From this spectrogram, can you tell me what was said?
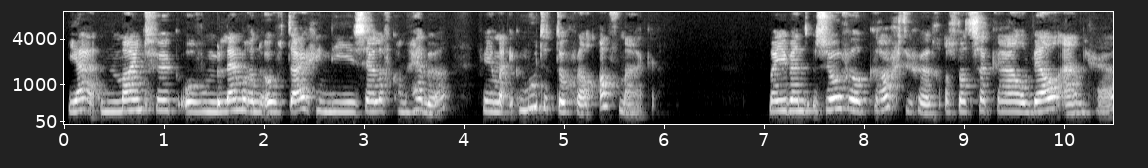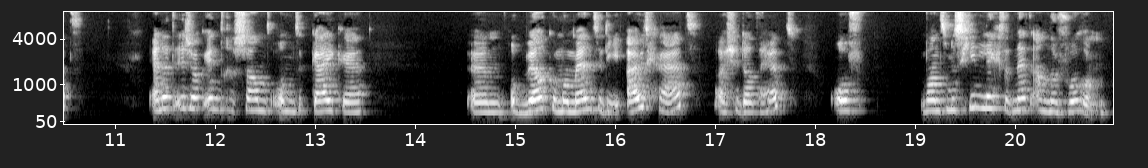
ja, mindfuck of een belemmerende overtuiging die je zelf kan hebben. Van ja, maar ik moet het toch wel afmaken. Maar je bent zoveel krachtiger als dat sacraal wel aangaat. En het is ook interessant om te kijken um, op welke momenten die uitgaat, als je dat hebt. Of, want misschien ligt het net aan de vorm.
